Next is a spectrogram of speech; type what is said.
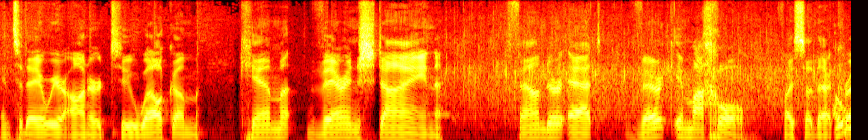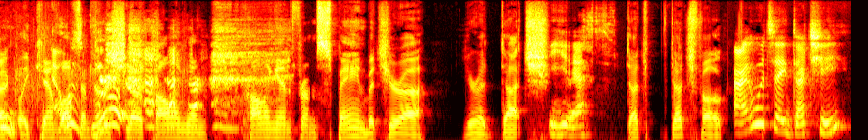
And today we are honored to welcome Kim Verenstein, founder at Werk Imago, if I said that correctly. Ooh, Kim, that welcome to the show, calling in calling in from Spain, but you're a you're a Dutch. Yes. Dutch Dutch folk. I would say Dutchy.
